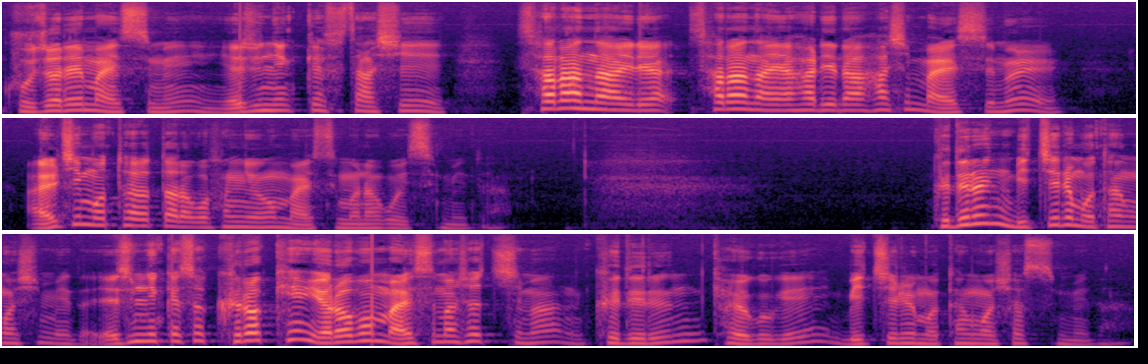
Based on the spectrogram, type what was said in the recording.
구절의 말씀에 예수님께서 다시 살아나야, 살아나야 하리라 하신 말씀을 알지 못하였다라고 성경은 말씀을 하고 있습니다. 그들은 믿지를 못한 것입니다. 예수님께서 그렇게 여러 번 말씀하셨지만 그들은 결국에 믿지를 못한 것이었습니다.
